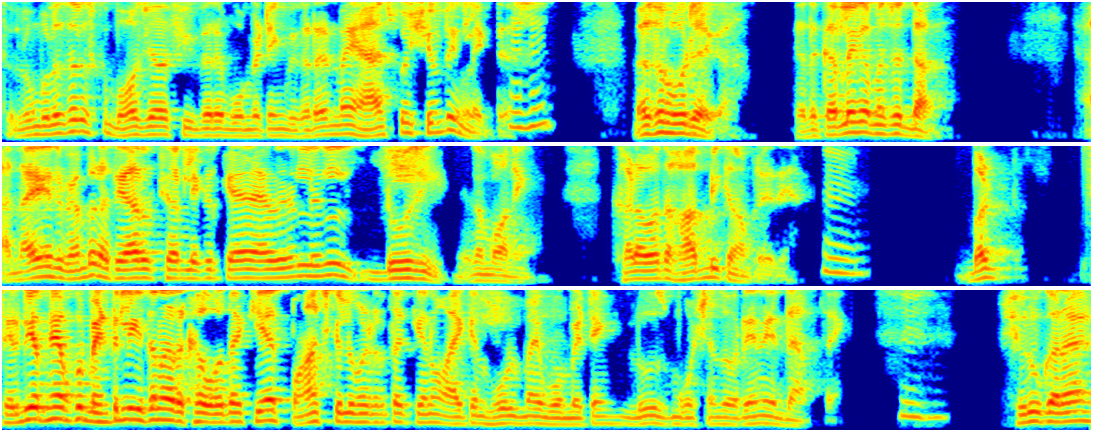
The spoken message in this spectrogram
तो लोग बोला सर इसको बहुत ज़्यादा फीवर है वोमिटिंग भी कर रहा है my hands were shivering like this hmm. मैं सर हो जाएगा। कहता कर लेगा मैं sir done and I remember हथियार हथियार लेकर के आया little dozy in the morning खड़ा हुआ था हाथ भी काँप रहे थे। हम्म। बट फिर भी अपने आप को मेंटली इतना रखा हुआ था कि यार पाँच किलोमीटर तक you know I can hold my vomiting loose motion और एनी डैम थिंग हम्म। शुरू करा है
